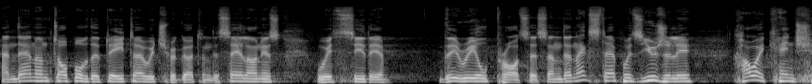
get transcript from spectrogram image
And then on top of the data which we got in the Celonis, we see the the real process. And the next step was usually how I can ch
